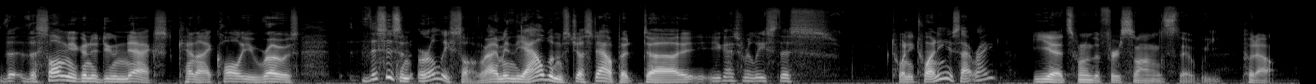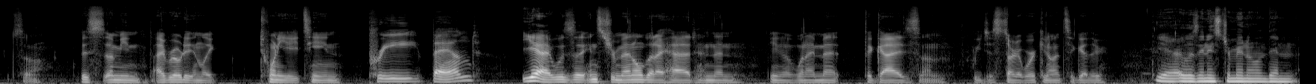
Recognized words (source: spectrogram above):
the the song you're going to do next, Can I Call You Rose? This is an early song, right? I mean, the album's just out, but uh, you guys released this 2020, is that right? Yeah, it's one of the first songs that we put out. So this, I mean, I wrote it in like 2018. Pre-band? Yeah, it was an instrumental that I had, and then you know when I met the guys, um, we just started working on it together. Yeah, it was an instrumental, and then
